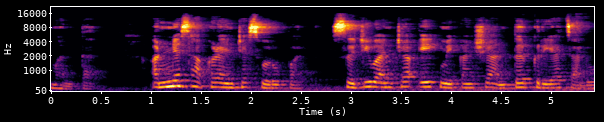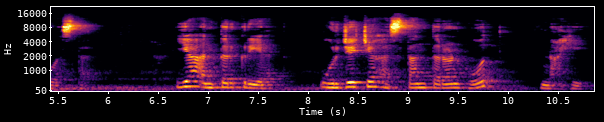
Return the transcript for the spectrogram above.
म्हणतात. अन्य साखळ्यांच्या स्वरूपात सजीवांच्या एकमेकांशी आंतरक्रिया चालू असतात. या आंतरक्रियात ऊर्जेचे हस्तांतरण होत नाही.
